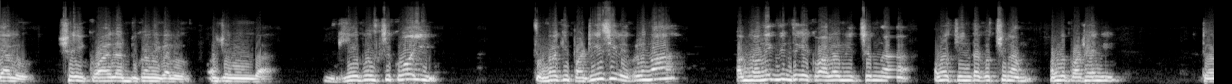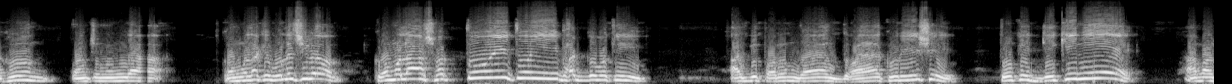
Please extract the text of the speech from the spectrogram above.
গেল, সেই কয়লার দোকানে গেল অচনন্দা। গিয়ে বলছে, কই, তোমরা কি পাঠিয়েছিলে? বলে, না আপনি অনেকদিন থেকে কয়লা নিচ্ছেন না, আমরা চিন্তা করছিলাম, আমরা পাঠাইনি। তখন পঞ্চনন্দা কমলাকে বলেছিল, কমলা সত্যই তুই ভাগ্যবতী আজকে পরম দয়াল দয়া করে এসে তোকে ডেকে নিয়ে আমার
